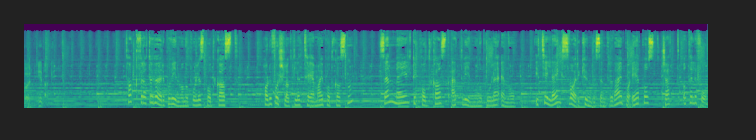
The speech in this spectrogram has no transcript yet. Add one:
for i dag. Takk for at du hører på Vinmonopolets podkast. Har du forslag til et tema i podkasten? Send mail til podkast at vinmonopolet.no. I tillegg svarer kundesenteret deg på e-post, chat og telefon.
